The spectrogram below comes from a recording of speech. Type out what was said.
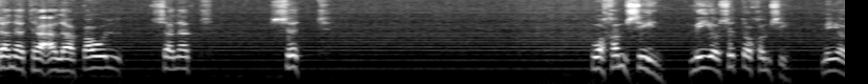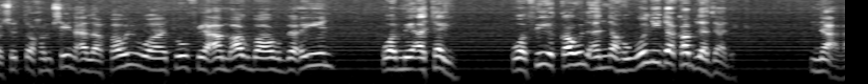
سنة على قول سنة ست وخمسين مية وستة وخمسين. مية وستة وخمسين على قول وتوفي عام أربعة وأربعين ومئتين. وفي قول أنه ولد قبل ذلك. نعم.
